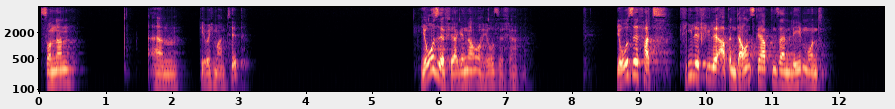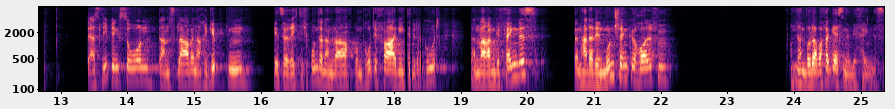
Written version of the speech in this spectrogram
sondern ähm, gebe euch mal einen Tipp. Josef, ja genau, Josef, ja. Josef hat viele, viele Up and Downs gehabt in seinem Leben und erst Lieblingssohn, dann Sklave nach Ägypten, geht es ja richtig runter, dann war er beim Potiphar, ging es wieder gut, dann war er im Gefängnis, dann hat er den Mundschenk geholfen und dann wurde er aber vergessen im Gefängnis.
